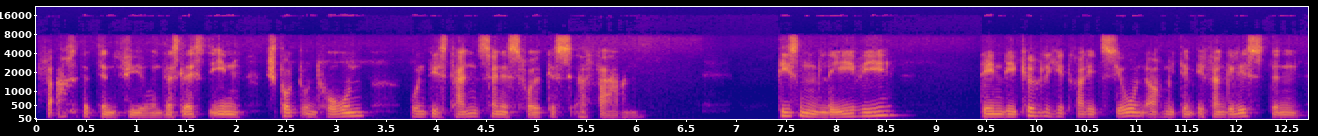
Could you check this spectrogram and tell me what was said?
Verachteten führen, das lässt ihn Spott und Hohn und Distanz seines Volkes erfahren. Diesen Levi, den die kirchliche Tradition auch mit dem Evangelisten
